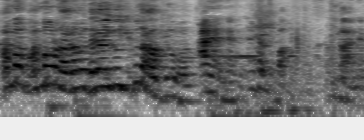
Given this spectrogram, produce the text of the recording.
밥 먹 밥 먹으러 나가면 내가 이거 입고 나갈게 그러면. 아니 아니 아니. 일단 줘봐. 이거 아니야.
